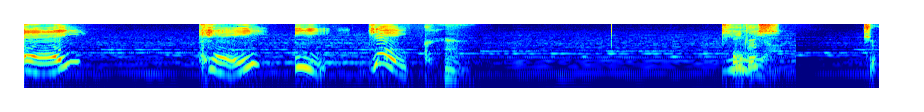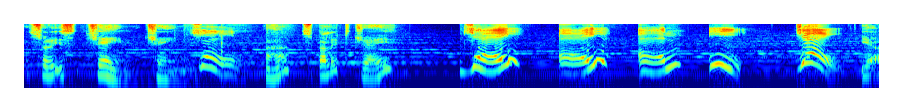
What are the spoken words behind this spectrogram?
A K E. Jake. Hmm. Julia. this. J- sorry, it's Jane. Jane. Jane. Uh huh. Spell it. J. J A N E. J. Yeah.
